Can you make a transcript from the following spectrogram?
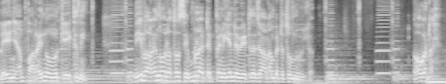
അളിയെ ഞാൻ പറയുന്ന ഒന്ന് കേക്ക് നീ. നീ പറയുന്ന പോലെ അത്ര സിമ്പിൾ ആയിട്ട് ഇപ്പൊ എനിക്ക് എന്റെ വീട്ടിൽ നിന്ന് ചാടാൻ പറ്റത്തൊന്നുമില്ല. നോക്കട്ടെ.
